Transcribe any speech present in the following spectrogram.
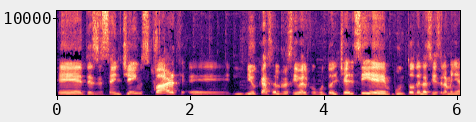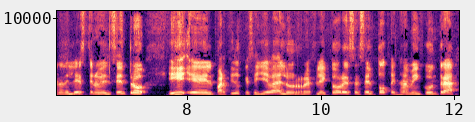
Eh, desde St. James Park, eh, Newcastle recibe al conjunto del Chelsea en punto de las 10 de la mañana del este, 9 del centro. Y eh, el partido que se lleva a los reflectores es el Tottenham en contra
